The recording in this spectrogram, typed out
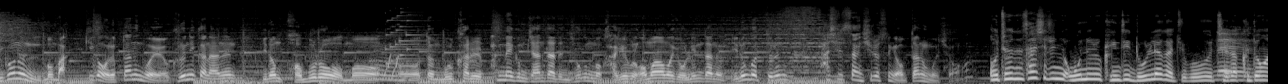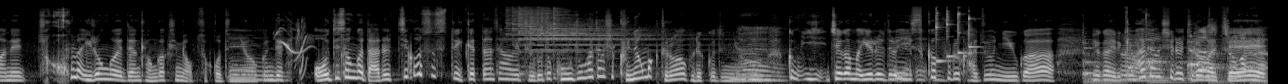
이거는 뭐 막기가 어렵다는 거예요. 그러니까 나는 이런 법으로 뭐 어, 어떤 몰카를 판매 금지한다든지 혹은 뭐 가격을 어마어마하게 올린다는 이런 것들은 사실상 실효성이 없다는 거죠. 어, 저는 사 실은 오늘 굉장히 놀래가지고 네. 제가 그동안에 정말 이런 거에 대한 경각심이 없었거든요. 음. 근데 어디선가 나를 찍었을 수도 있겠다는 생각이 들고도 공중 화장실 그냥 막 들어가고 그랬거든요. 네. 그럼 이, 제가 막 예를 들어 음, 이 음, 스카프를 가져온 이유가 제가 이렇게 음. 화장실을 들어갈 때.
